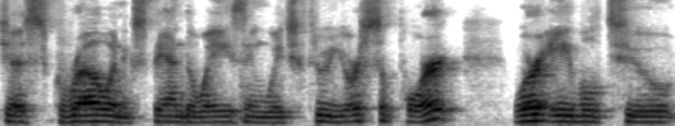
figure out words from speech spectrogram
just grow and expand the ways in which, through your support, we're able to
